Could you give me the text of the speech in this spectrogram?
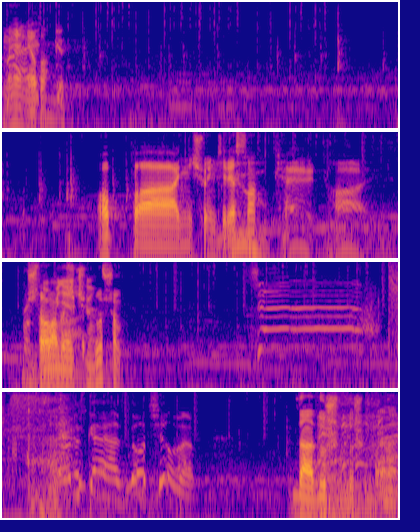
У меня нету. Опа, ничего интересного. Что, А у ладно, меня что, душим? Да, душим, душим, погнали.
